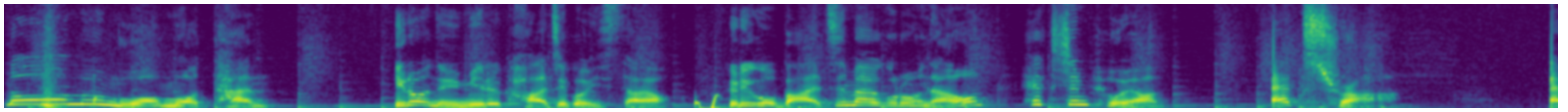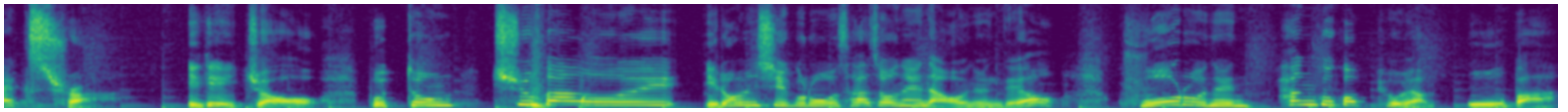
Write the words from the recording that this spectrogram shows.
너무 무엇무엇한 이런 의미를 가지고 있어요. 그리고 마지막으로 나온 핵심 표현 extra, extra 이게 있죠. 보통 추가의 이런 식으로 사전에 나오는데요. 구어로는 한국어 표현 오바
